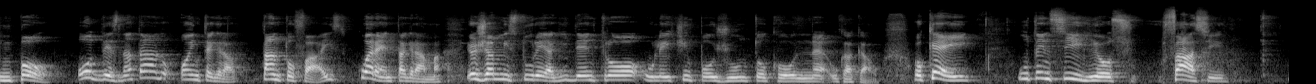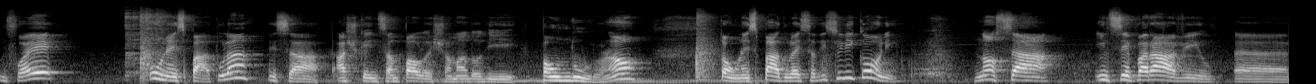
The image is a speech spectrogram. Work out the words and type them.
em pó ou desnatado ou integral. Tanto faz, 40 gramas. Eu já misturei aqui dentro o leite em pó junto com o cacau. Ok? Utensílios fácil. Um fouet, una espátula, essa acho que em São Paulo é chamado de pão não? Então, uma espátula essa de silicone, nossa inseparável eh,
